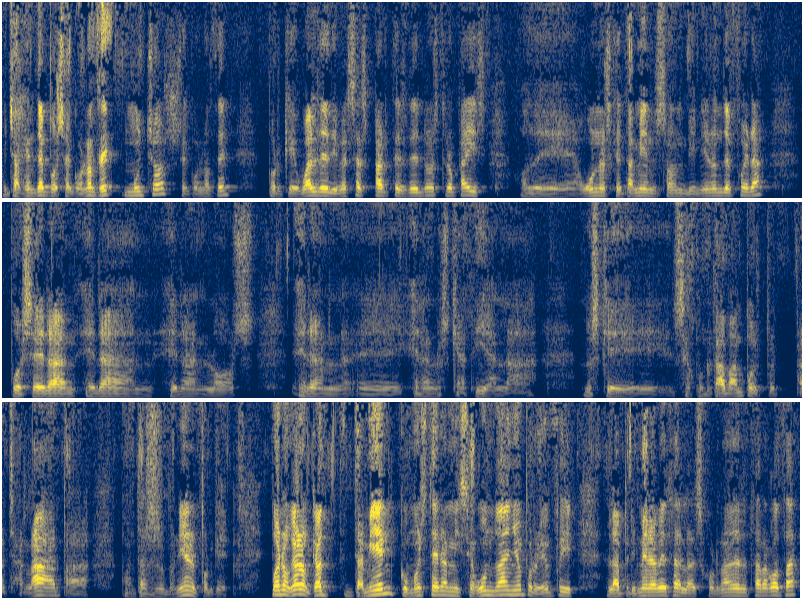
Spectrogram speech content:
mucha gente pues se conoce, muchos se conocen, porque igual de diversas partes de nuestro país, o de algunos que también son, vinieron de fuera, pues eran, eran, eran los, eran, eh, eran los que hacían la, los que se juntaban pues, pues para charlar, para contar sus opiniones, porque, bueno, claro, también, como este era mi segundo año, porque yo fui la primera vez a las jornadas de Zaragoza,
